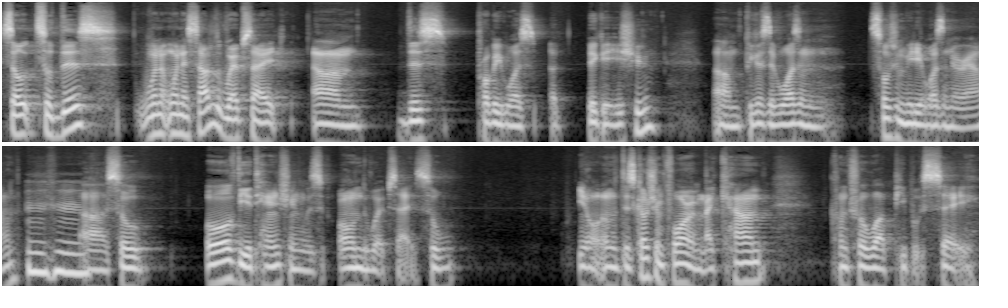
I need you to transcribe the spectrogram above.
So so this when when I started the website, um, this probably was a bigger issue um, because it wasn't social media wasn't around. Uh, so all of the attention was on the website. So you know, on the discussion forum, I can't control what people say,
